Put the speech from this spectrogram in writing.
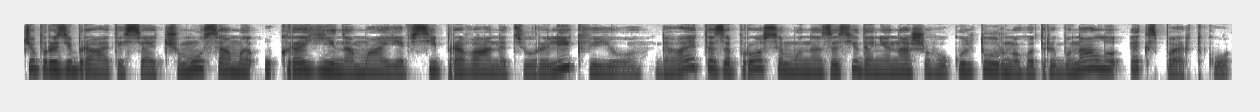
Щоб розібратися, чому саме Україна має всі права на цю реліквію, давайте запросимо на засідання нашого культурного трибуналу експертку.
